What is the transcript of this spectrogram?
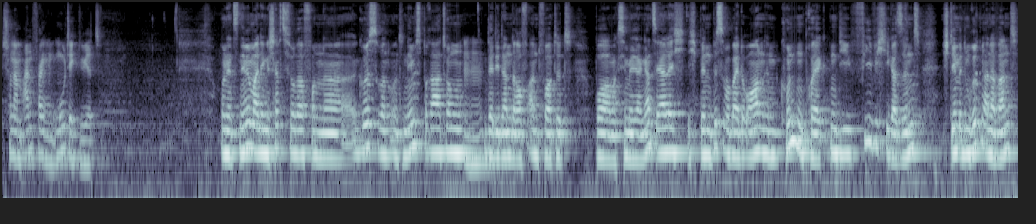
schon am Anfang entmutigt wird. Und jetzt nehmen wir mal den Geschäftsführer von einer größeren Unternehmensberatung, mhm. der dir dann darauf antwortet, boah, Maximilian, ganz ehrlich, ich bin bis über beide Ohren in Kundenprojekten, die viel wichtiger sind. Ich stehe mit dem Rücken an der Wand.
